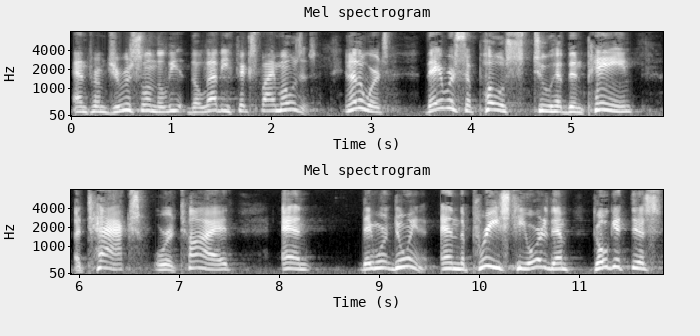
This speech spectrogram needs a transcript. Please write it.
and from Jerusalem the, le- the levy fixed by Moses? In other words, they were supposed to have been paying a tax or a tithe, and they weren't doing it. And the priest, he ordered them, go get this,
